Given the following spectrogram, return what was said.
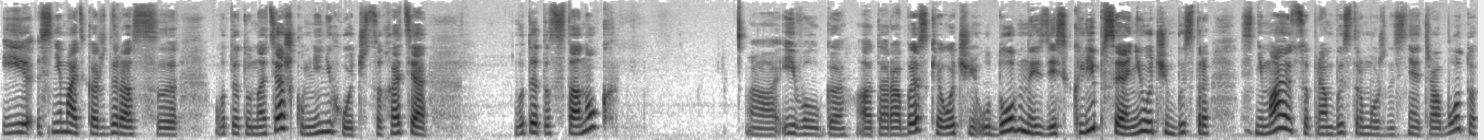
И снимать каждый раз э, вот эту натяжку мне не хочется. Хотя вот этот станок а, Иволга от Арабески очень удобный. Здесь клипсы, они очень быстро снимаются. Прям быстро можно снять работу.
